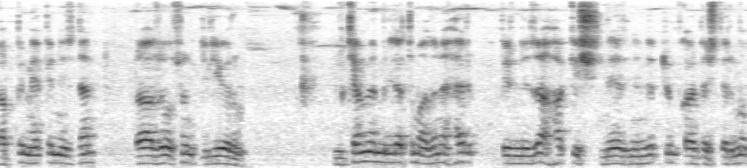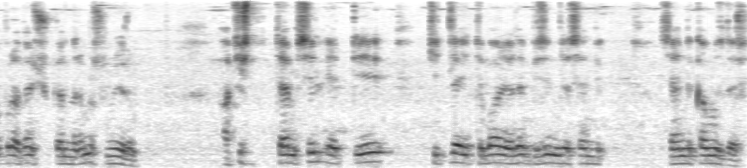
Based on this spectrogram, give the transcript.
Rabbim hepinizden razı olsun diliyorum. Ülkem ve milletim adına her birinize hak iş nezdinde tüm kardeşlerime buradan şükranlarımı sunuyorum. Hak iş temsil ettiği kitle itibariyle bizim de sendik, sendikamızdır.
